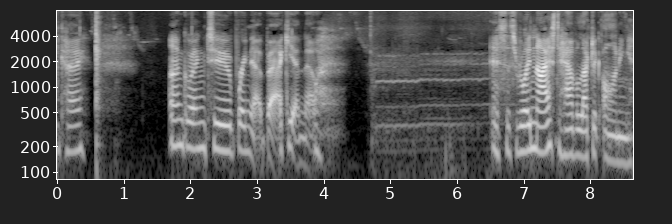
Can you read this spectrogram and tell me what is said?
Okay. I'm going to bring that back in though. It's just really nice to have electric awning.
